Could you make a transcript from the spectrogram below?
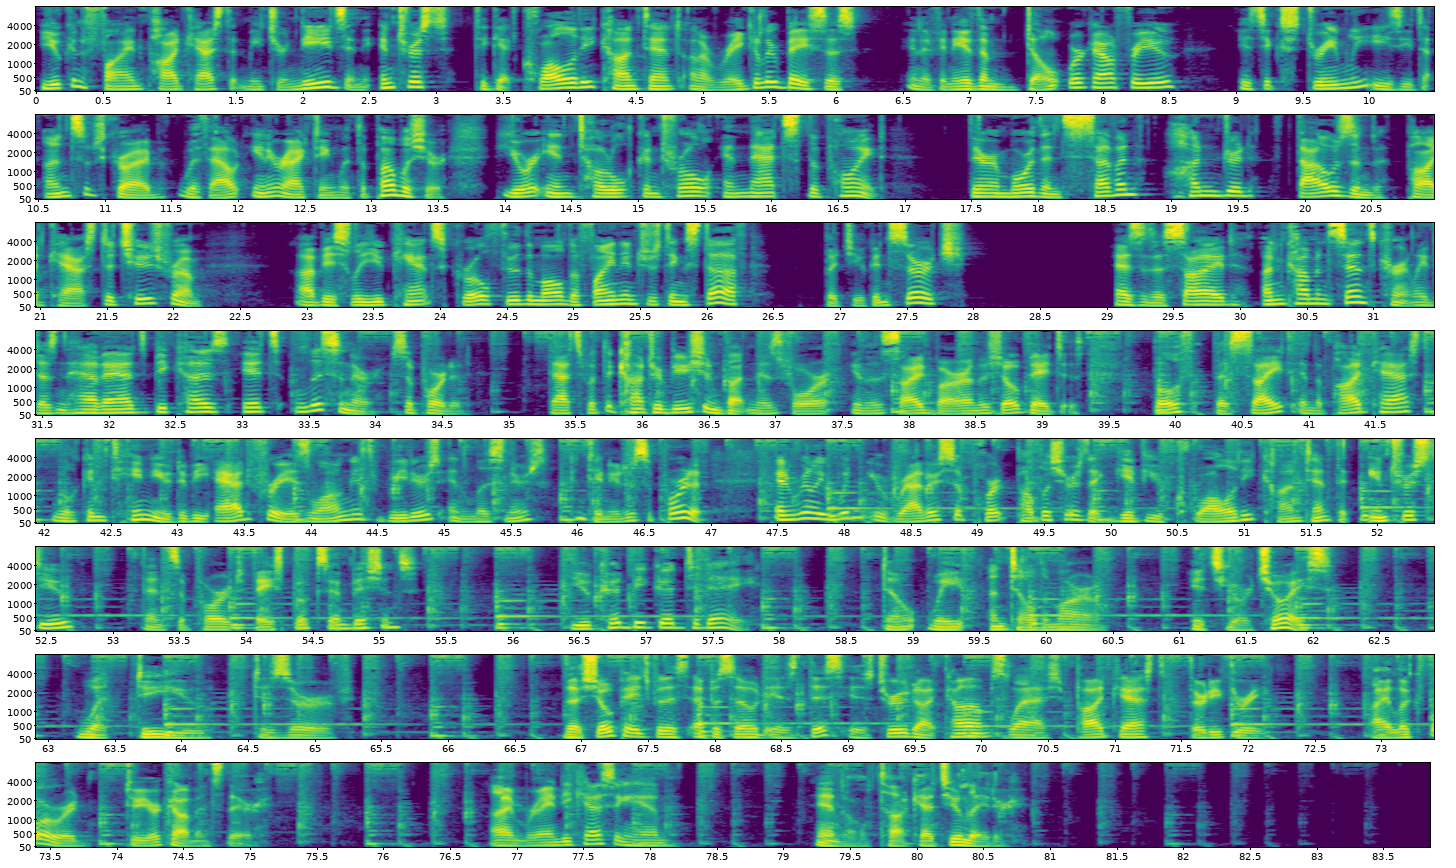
You can find podcasts that meet your needs and interests to get quality content on a regular basis. And if any of them don't work out for you, it's extremely easy to unsubscribe without interacting with the publisher. You're in total control, and that's the point. There are more than 700,000 podcasts to choose from. Obviously, you can't scroll through them all to find interesting stuff, but you can search. As an aside, Uncommon Sense currently doesn't have ads because it's listener supported. That's what the contribution button is for in the sidebar on the show pages. Both the site and the podcast will continue to be ad free as long as readers and listeners continue to support it. And really, wouldn't you rather support publishers that give you quality content that interests you than support Facebook's ambitions? You could be good today. Don't wait until tomorrow. It's your choice. What do you deserve? The show page for this episode is thisistrue.com slash podcast 33. I look forward to your comments there. I'm Randy Cassingham, and I'll talk at you later.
